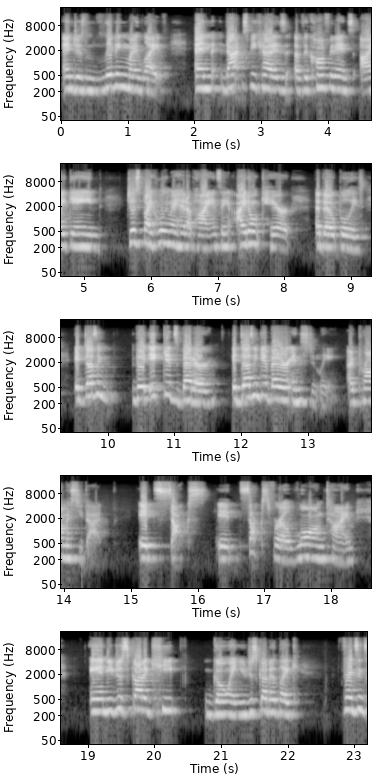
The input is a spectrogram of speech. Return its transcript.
and just living my life. And that's because of the confidence I gained just by holding my head up high and saying, I don't care about bullies. It doesn't, the, it gets better. It doesn't get better instantly. I promise you that. It sucks. It sucks for a long time. And you just gotta keep going. You just gotta, like, for instance,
